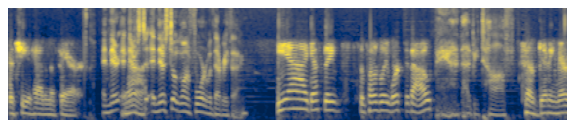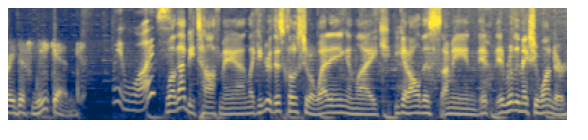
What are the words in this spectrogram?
that she had had an affair. And they're and they're st- and they're still going forward with everything. Yeah, I guess they've supposedly worked it out. Man, that'd be tough. So getting married this weekend. Wait, what? Well, that'd be tough, man. Like if you're this close to a wedding and like you get all this, I mean, it, it really makes you wonder.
